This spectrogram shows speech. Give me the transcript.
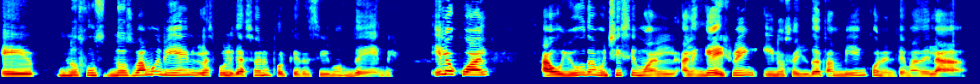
eh, nos, nos, va muy bien las publicaciones porque recibimos DM. Y lo cual ayuda muchísimo al, al engagement y nos ayuda también con el tema de la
